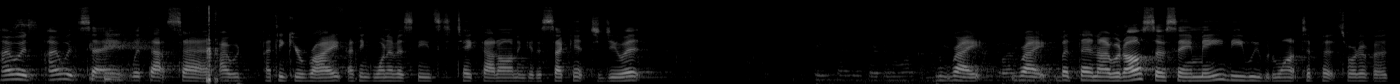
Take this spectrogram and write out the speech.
I would, I would say, with that said, I would, I think you're right. I think one of us needs to take that on and get a second to do it. Right, right, but then I would also say maybe we would want to put sort of a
